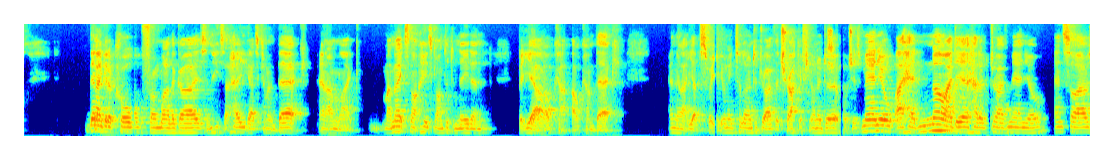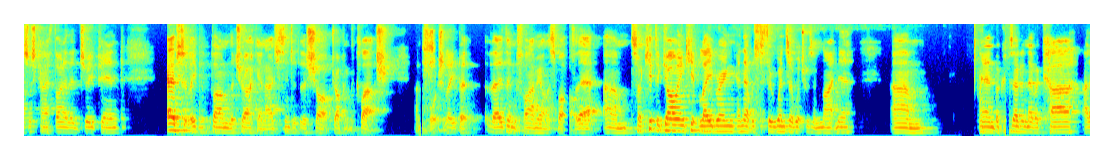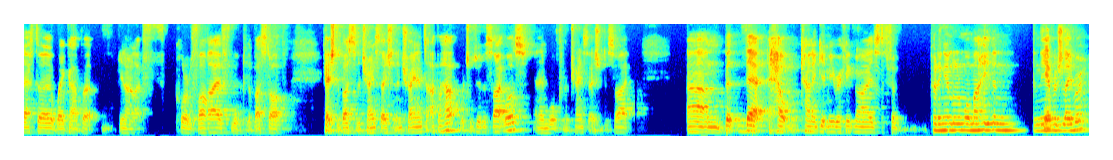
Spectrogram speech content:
Then I get a call from one of the guys, and he's like, "Hey, you guys coming back?" And I'm like, "My mate's not. He's gone to Dunedin, but yeah, I'll come. I'll come back." And they're like, "Yep, sweet. You'll need to learn to drive the truck if you want to do it, which is manual." I had no idea how to drive manual, and so I was just kind of thrown in the deep end. Absolutely bummed the truck, and I just entered the shop, dropping the clutch unfortunately, but they didn't fire me on the spot for that. Um, so I kept it going, kept laboring, and that was through winter, which was a nightmare. Um, and because I didn't have a car, I'd have to wake up at, you know, like quarter to five, walk to the bus stop, catch the bus to the train station and train into Upper Hutt, which is where the site was, and then walk from the train station to site. Um, but that helped kind of get me recognized for putting in a little more mahi than, than the Yep. average laborer.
